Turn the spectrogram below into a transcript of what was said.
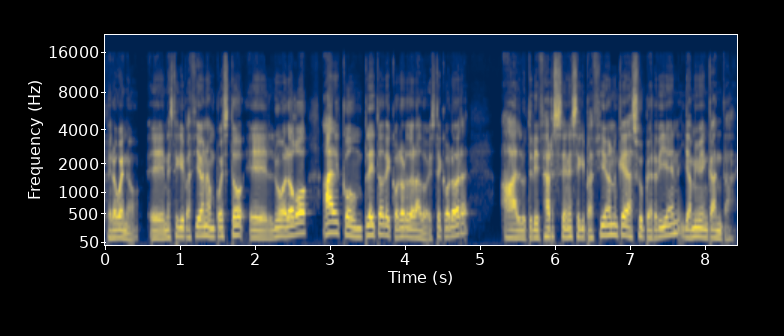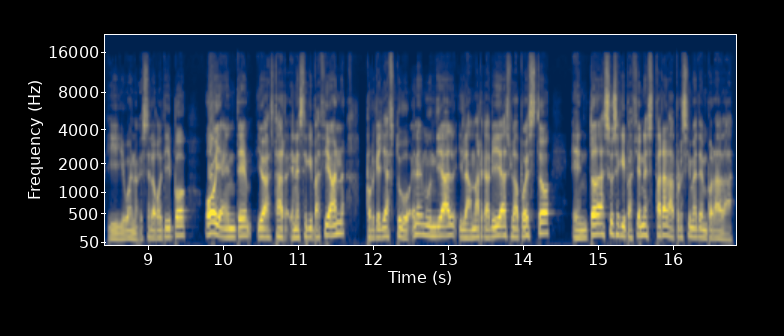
pero bueno, en esta equipación han puesto el nuevo logo al completo de color dorado. Este color al utilizarse en esta equipación queda súper bien y a mí me encanta. Y bueno, este logotipo obviamente iba a estar en esta equipación porque ya estuvo en el Mundial y la marca Adidas lo ha puesto en todas sus equipaciones para la próxima temporada.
